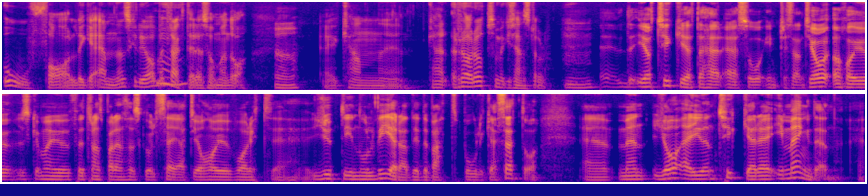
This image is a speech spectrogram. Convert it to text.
ofarliga ämnen skulle jag Mm. betrakta det som ändå. Eh, Kan, eh, kan röra upp så mycket känslor. Mm. Eh, jag tycker att det här är så intressant. Jag har ju, ska man ju för transparensens skull säga att jag har ju varit eh, djupt involverad i debatt på olika sätt då. Eh, men jag är ju en tyckare i mängden, eh,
